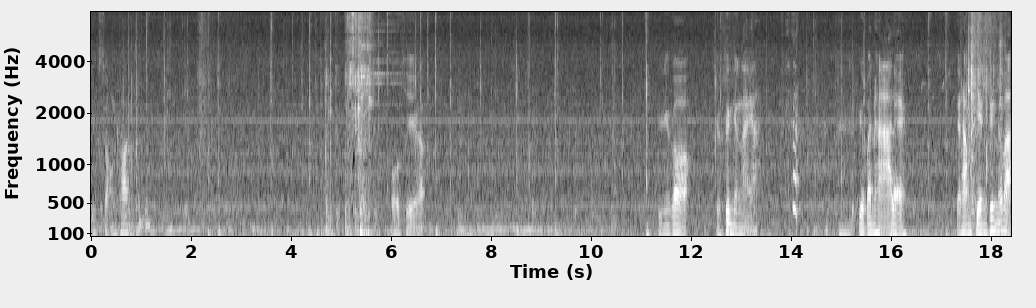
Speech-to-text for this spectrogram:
อีกสองท่อนโอเคครับ ทีนี้ก็จะขึ้นยังไงอะ คือปัญหาเลย จะทำเคียนขึ้นหรือเปล่า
